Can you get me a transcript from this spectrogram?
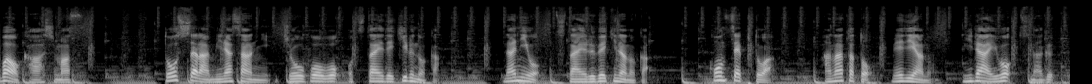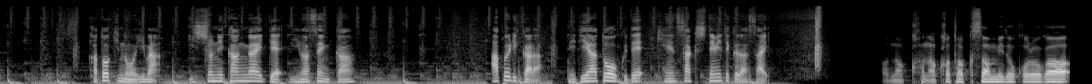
葉を交わします。どうしたら皆さんに情報をお伝えできるのか、何を伝えるべきなのか、コンセプトはあなたとメディアの未来をつなぐ。過渡期の今、一緒に考えてみませんか？アプリからメディアトークで検索してみてください。なかなかたくさん見どころが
